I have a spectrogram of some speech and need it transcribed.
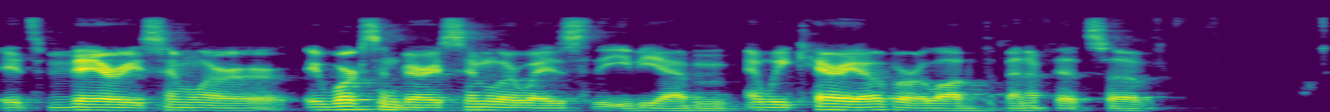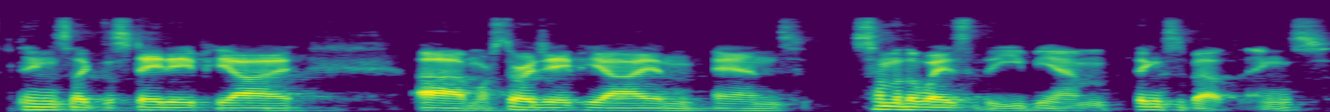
It's very similar. It works in very similar ways to the EVM, and we carry over a lot of the benefits of things like the state API um, or storage API and and some of the ways that the EVM thinks about things.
